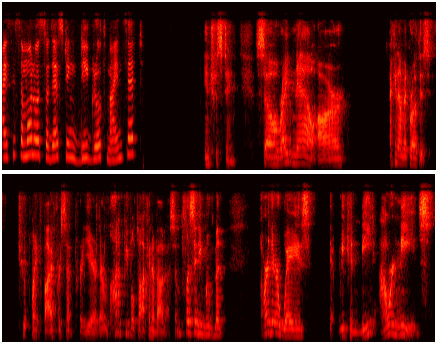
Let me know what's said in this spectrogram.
I see someone was suggesting degrowth mindset. Interesting. So right now, our economic growth is 2.5% per year. There are a lot of people talking about a simplicity movement. Are there ways that we can meet our needs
